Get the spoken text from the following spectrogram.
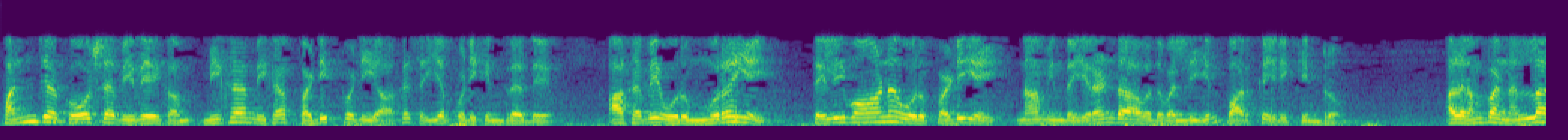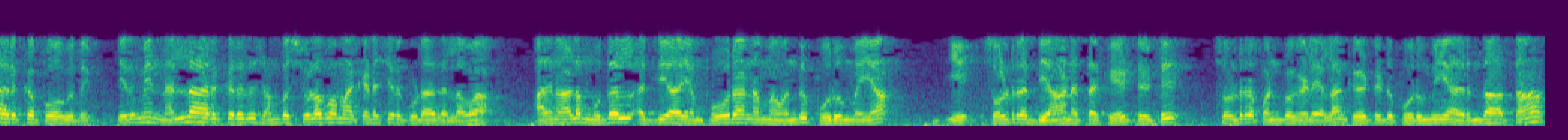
பஞ்ச கோஷ விவேகம் மிக மிக படிப்படியாக செய்யப்படுகின்றது. ஆகவே ஒரு முறையை தெளிவான ஒரு படியை நாம் இந்த இரண்டாவது வள்ளியில் பார்க்க இருக்கின்றோம். அது ரொம்ப நல்லா இருக்க போகுது. எதுவுமே நல்லா இருக்கிறது ரொம்ப சுலபமா கிடைச்சிடக்கூடாது அல்லவா? அதனால முதல் அத்தியாயம் பூரா நம்ம வந்து பொறுமையா சொல்ற தியானத்தை கேட்டுட்டு சொல்ற பண்புகளை எல்லாம் கேட்டுட்டு பொறுமையா இருந்தா தான்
